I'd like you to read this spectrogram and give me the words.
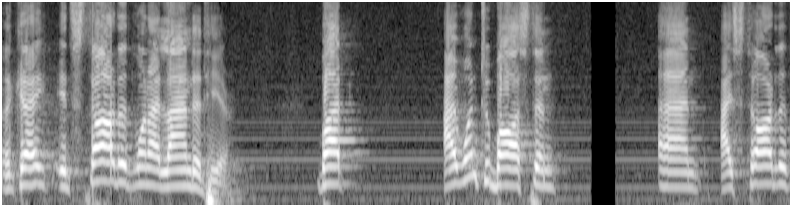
Okay? It started when I landed here. But I went to Boston and I started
